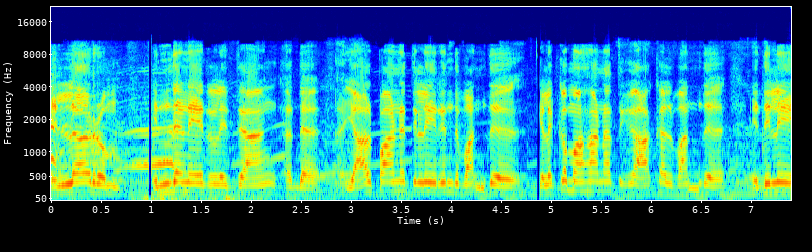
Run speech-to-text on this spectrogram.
எல்லாரும் இந்த நேரில் தான் அந்த யாழ்ப்பாணத்தில் இருந்து வந்து கிழக்கு மாகாணத்துக்கு ஆக்கள் வந்து இதிலே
